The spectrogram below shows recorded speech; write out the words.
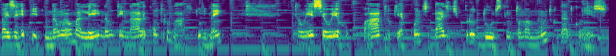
Mas, repito, não é uma lei, não tem nada comprovado, tudo bem? Então, esse é o erro 4, que é a quantidade de produtos. Tem que tomar muito cuidado com isso.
